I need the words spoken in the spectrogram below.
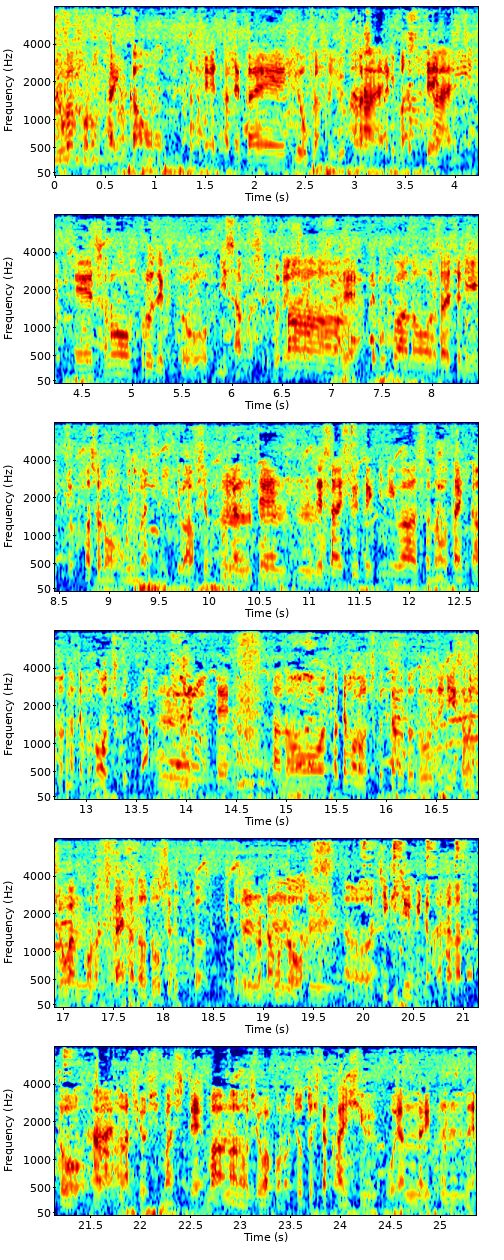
小学校の体育館を、えー、建て替えようかという話がありまして、はいえー、そのプロジェクトに参加することになりましてで僕はあの最初に、まあ、その小国町に行ってワークショップをやって、うんうん、で最終的にはその体育館の建物を作った。んですね、うん、であの建物を作ったのと同時にその小学校の使い方をどうするとかっていうことでいろんなことを、あの地域住民の方々と、まあ、話をしまして、まあ、あの小学校のちょっとした改修をやったりとかですね、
